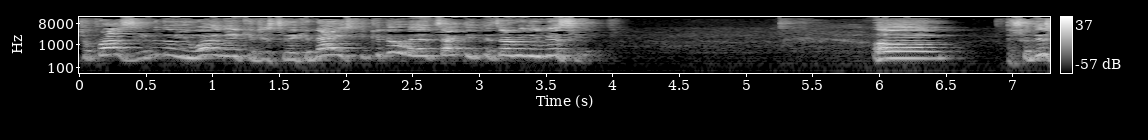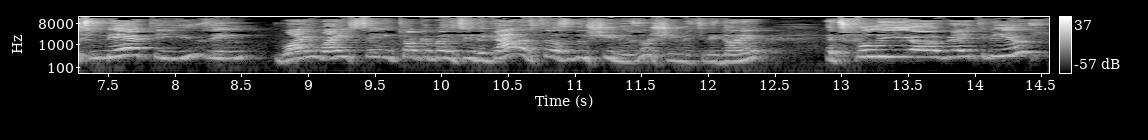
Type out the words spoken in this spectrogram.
to process. Even though you want to make it just to make it nice, you can do it, but it's, actually, it's not really missing Um, so this mat you're using, why why you saying, talk about it, see the guy still has to do sheen. There's no sheen to be done here. It's fully uh, ready to be used.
